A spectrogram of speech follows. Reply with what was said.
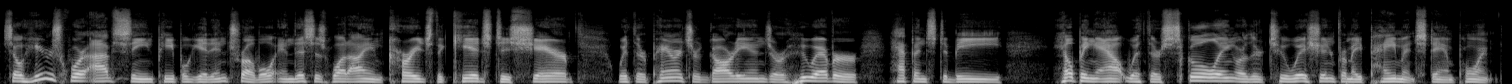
So here's where I've seen people get in trouble, and this is what I encourage the kids to share with their parents or guardians or whoever happens to be helping out with their schooling or their tuition from a payment standpoint.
